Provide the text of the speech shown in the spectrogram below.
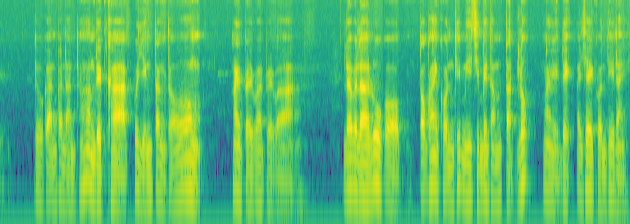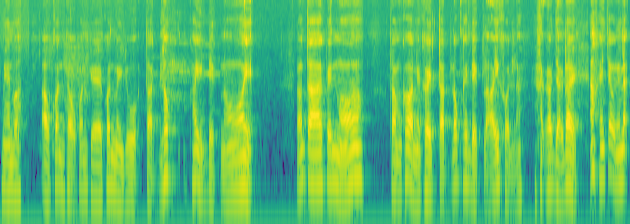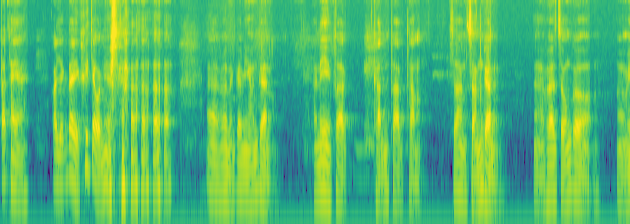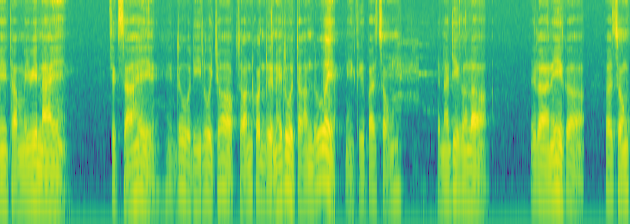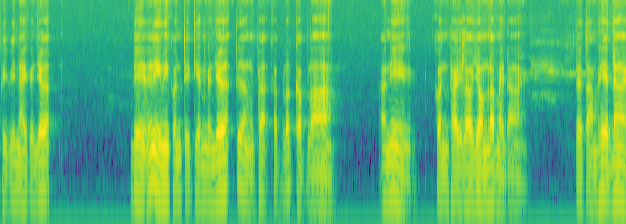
ดูการพนันท่ามเด็ดขาดผู้หญิงตั้งท้อง ให้ไปวัดไปว่า แล้วเวลาลูกออกต้องให้คนที่มีสิมเป็นธรรมตัดลกให้เด็ก ไม่ใช่คนที่ไหน แม่นบ่เอาคนเถ่าคนแก่คนไม่อยู่ตัดลกให้เด็กน้อยหลวงตาเป็นหมอทำข้อเนี่ยเคยตัดลกให้เด็กหลายคนนะเขาอยากได้เอาให้เจ้านี่แหละตัดให้เขาอยากได้คือเจ้าเนี่ยอ่าเพราะนั้นก็มีเหมือนกัน อันนี้ฝากขันฝากธรรม สร้างสรรค์กันพระสงฆ์ก็มีธรรมมีวินัย ศึกษาให้รู้ดีรู้ชอบ สอนคนอื่นให้รู้ตามด้วย นี่คือพระสงฆ์เป็นหน้าที่ของเรา เวลานี้ก็พระสงฆ์ผิดวินัยกันเยอะ เดี๋ยวนี้มีคนติเตียนกันเยอะ เรื่องพระขับรถขับลา อันนี้คนไทยเรายอมรับไม่ได้ แต่ต่างประเทศได้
